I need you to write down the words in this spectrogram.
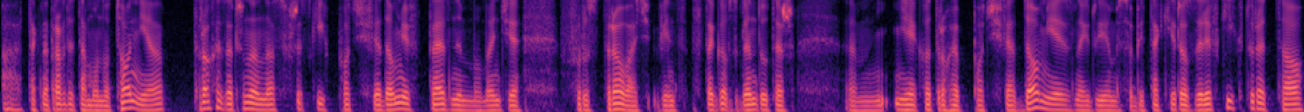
A tak naprawdę ta monotonia trochę zaczyna nas wszystkich podświadomie w pewnym momencie frustrować, więc z tego względu też um, niejako trochę podświadomie znajdujemy sobie takie rozrywki, które to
